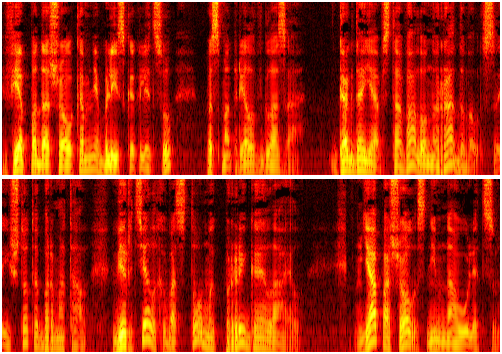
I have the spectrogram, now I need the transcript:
Феб подошел ко мне близко к лицу, посмотрел в глаза. Когда я вставал, он радовался и что-то бормотал, вертел хвостом и, прыгая, лаял. Я пошел с ним на улицу.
